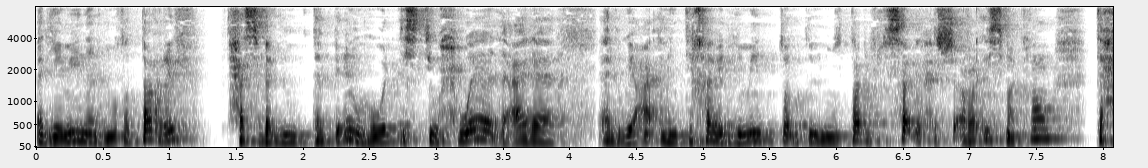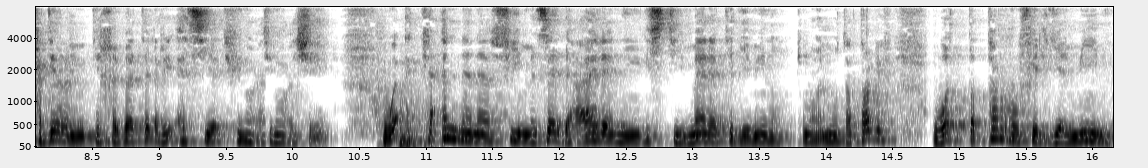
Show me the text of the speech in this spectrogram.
لليمين المتطرف. حسب المتبعين وهو الاستحواذ على الوعاء الانتخابي اليمين المتطرف لصالح الرئيس ماكرون تحضيرا للانتخابات الرئاسية 2022 وكأننا في مزاد علني لاستمالة اليمين المتطرف والتطرف اليميني.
